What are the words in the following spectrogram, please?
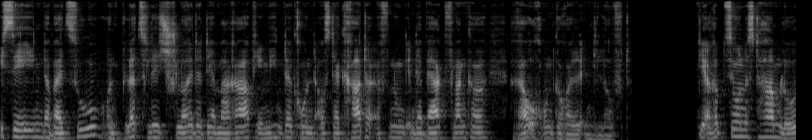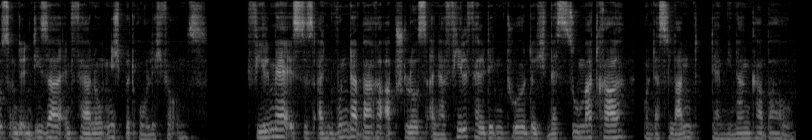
Ich sehe ihnen dabei zu und plötzlich schleudert der Marapi im Hintergrund aus der Krateröffnung in der Bergflanke Rauch und Geröll in die Luft. Die Eruption ist harmlos und in dieser Entfernung nicht bedrohlich für uns. Vielmehr ist es ein wunderbarer Abschluss einer vielfältigen Tour durch Westsumatra und das Land der Minangkabau.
